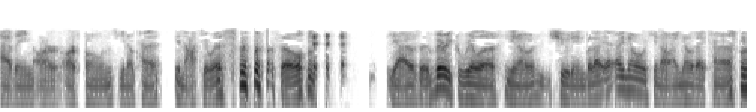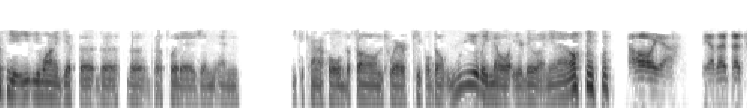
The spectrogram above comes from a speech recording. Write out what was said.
having our our phones, you know, kind of innocuous. so yeah, it was a very guerrilla, you know, shooting. But I I know, you know, I know that kind of you you want to get the the the the footage and and you could kind of hold the phone to where people don't really know what you're doing, you know. Oh yeah, yeah. That that's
